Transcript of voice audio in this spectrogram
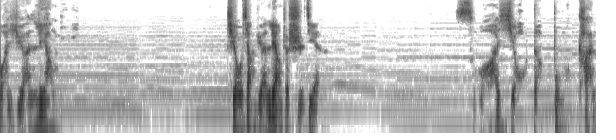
我原谅你，就像原谅这世间。所有的不堪。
